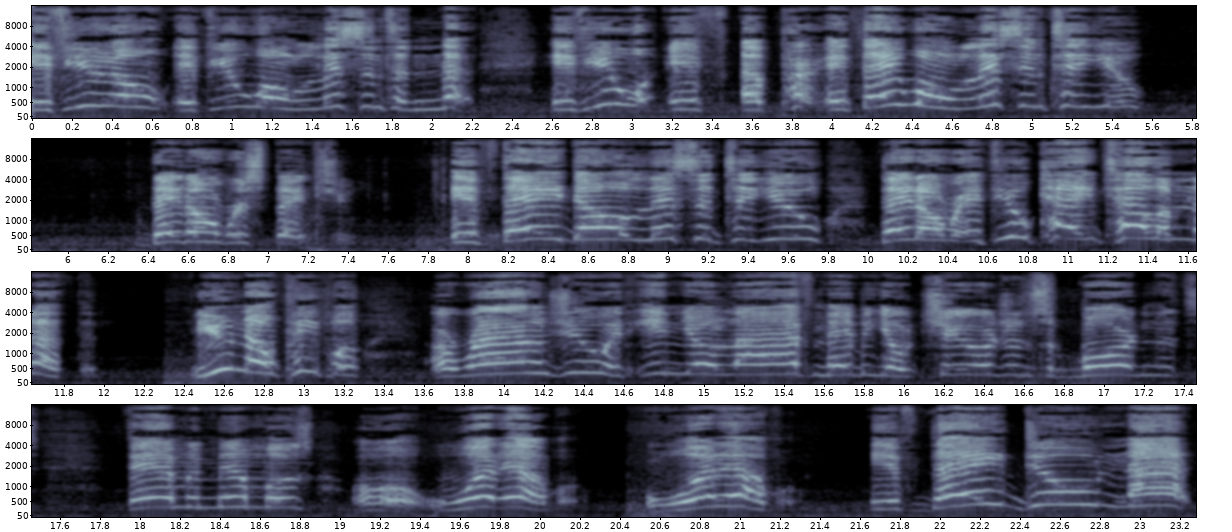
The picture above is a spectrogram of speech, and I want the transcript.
If you don't, if you won't listen to, no, if you, if a, if they won't listen to you, they don't respect you. If they don't listen to you, they don't, if you can't tell them nothing, you know people around you and in your life, maybe your children, subordinates, family members, or whatever, whatever. If they do not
